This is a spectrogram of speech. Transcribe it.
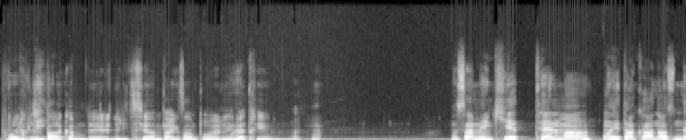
pour Là, les... Tu parles comme de, de lithium, par exemple, pour les Ouais. batteries. ouais. Moi, ça m'inquiète tellement. On est encore dans une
